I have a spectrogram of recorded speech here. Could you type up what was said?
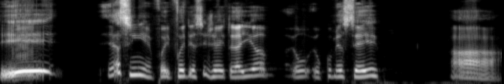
E é assim, foi, foi desse jeito. Aí eu, eu, eu comecei a,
